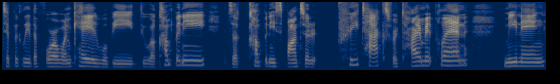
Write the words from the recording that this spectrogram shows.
typically the 401k will be through a company. It's a company sponsored pre-tax retirement plan, meaning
